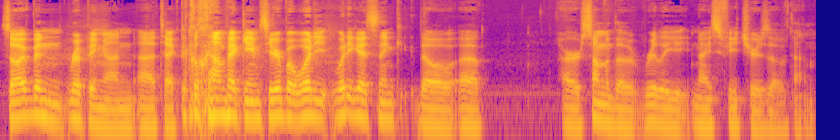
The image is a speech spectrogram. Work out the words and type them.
So I've been ripping on uh, tactical combat games here, but what do you, what do you guys think though uh, are some of the really nice features of them?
